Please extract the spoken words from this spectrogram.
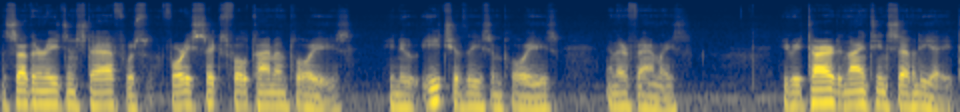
The Southern Region staff was 46 full time employees. He knew each of these employees and their families. He retired in 1978.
